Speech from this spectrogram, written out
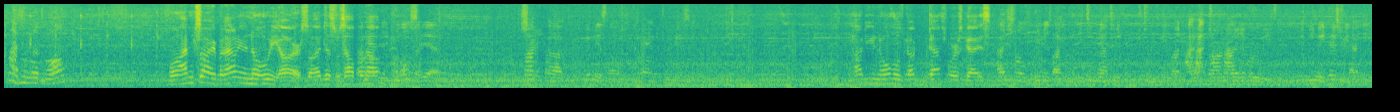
I'm not doing nothing wrong. well, I'm sorry, but I don't even know who you are, so I just was helping out. Come yeah. Sean, uh, give me his phone. Man, give me his- How do you know those drug task force guys? I just know minutes like they took me out to the but I got drawn out of the movies. We made history that game.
